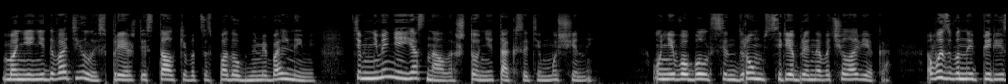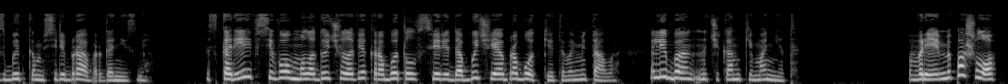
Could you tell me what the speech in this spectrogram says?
Мне не доводилось прежде сталкиваться с подобными больными, тем не менее я знала, что не так с этим мужчиной. У него был синдром серебряного человека, вызванный переизбытком серебра в организме. Скорее всего, молодой человек работал в сфере добычи и обработки этого металла, либо на чеканке монет. «Время пошло!» —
